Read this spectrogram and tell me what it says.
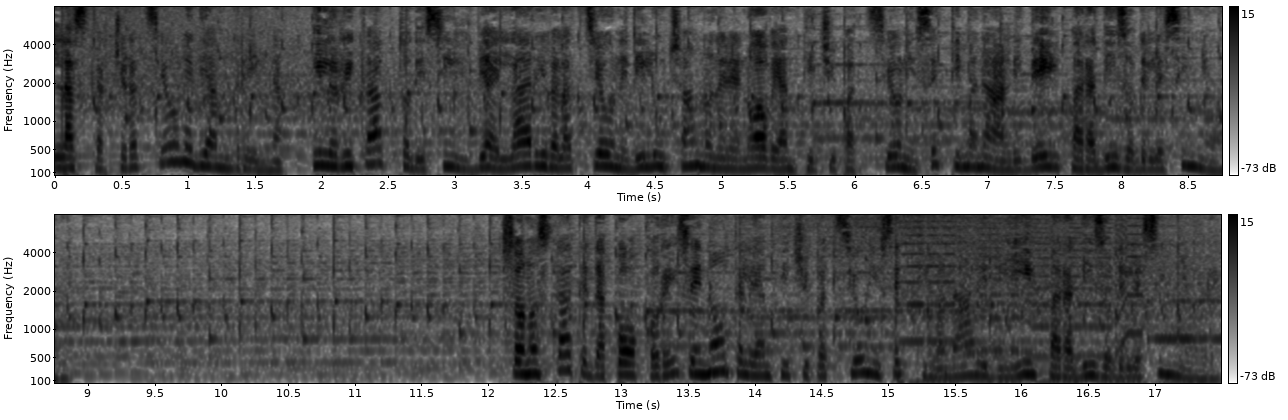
La scarcerazione di Andrina, il ricatto di Silvia e la rivelazione di Luciano nelle nuove anticipazioni settimanali de Il Paradiso delle Signore. Sono state da poco rese note le anticipazioni settimanali di Il Paradiso delle Signore,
